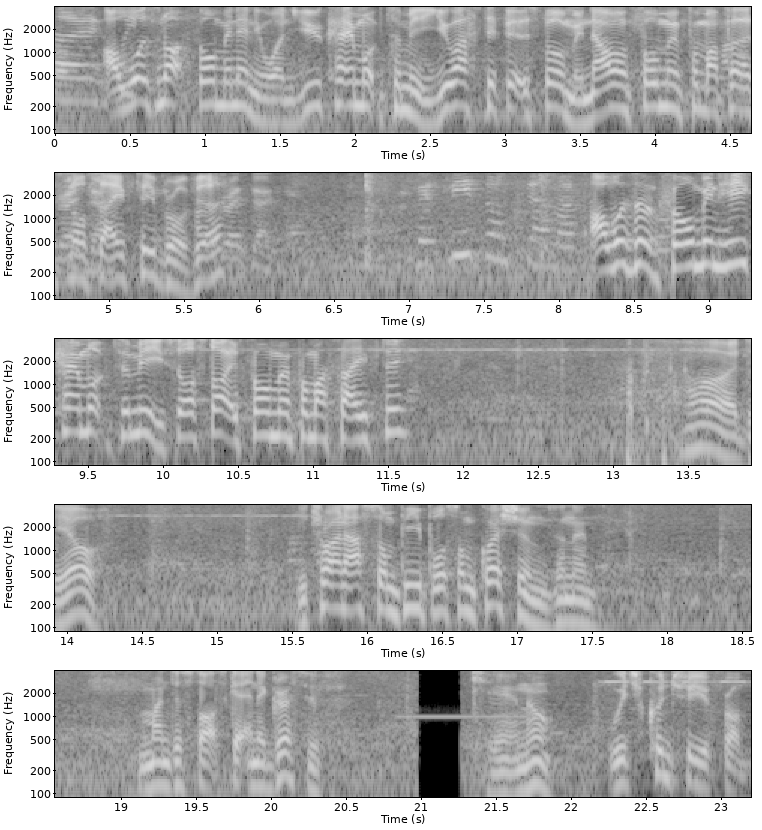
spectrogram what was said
I was not filming anyone. You came up to me. You asked if it was filming. Now I'm filming for my personal safety, bro. Yeah. Great day. But please don't film us. I wasn't filming. He came up to me, so I started filming for my safety. Oh dear. You try and ask some people some questions, and then the man just starts getting aggressive. Okay, no. Which country are you from?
